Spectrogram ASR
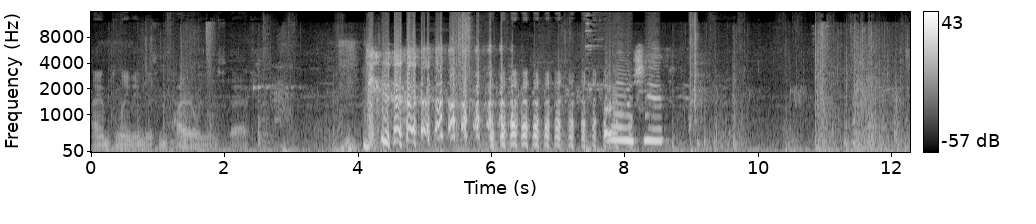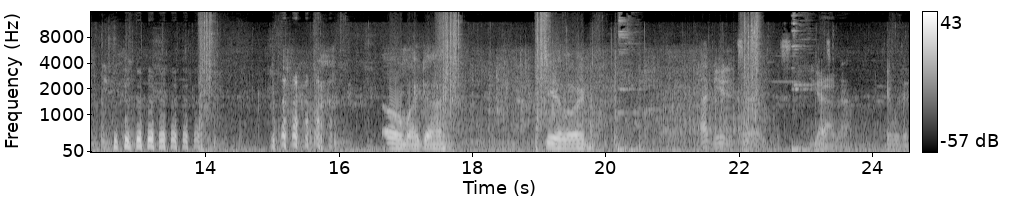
I am blaming this entirely on Stash. Oh shit. oh my god. Dear lord. I'm muted, so it's, uh, you guys Yeah, can know. deal with it.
